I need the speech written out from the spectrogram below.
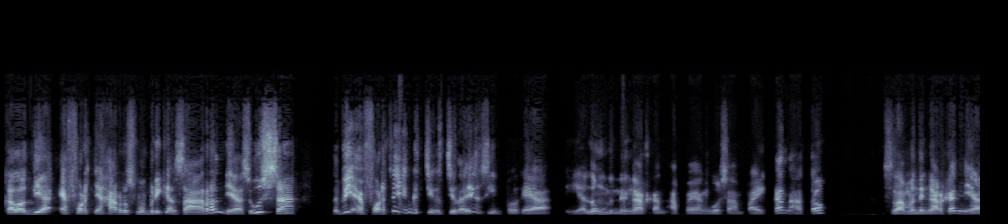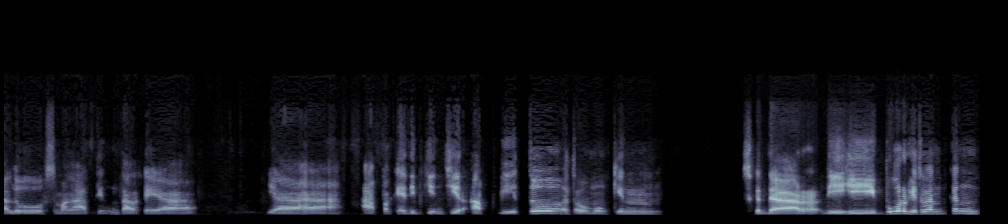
kalau dia effortnya harus memberikan saran ya susah. Tapi effortnya yang kecil-kecil aja simple. Kayak ya lu mendengarkan apa yang gue sampaikan atau setelah mendengarkan ya lu semangatin. Entah kayak ya apa kayak dibikin cheer up gitu atau mungkin sekedar dihibur gitu kan. Kan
